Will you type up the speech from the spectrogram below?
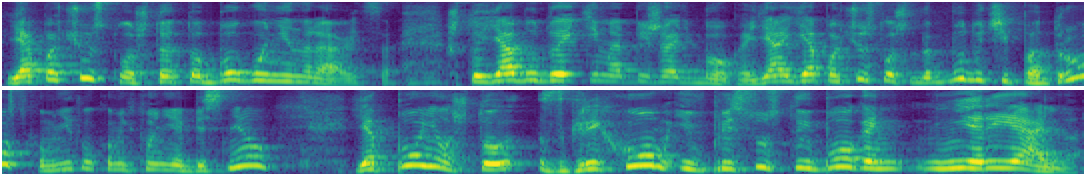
Я почувствовал, что это Богу не нравится, что я буду этим обижать Бога. Я, я почувствовал, что будучи подростком, мне толком никто не объяснял, я понял, что с грехом и в присутствии Бога нереально.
